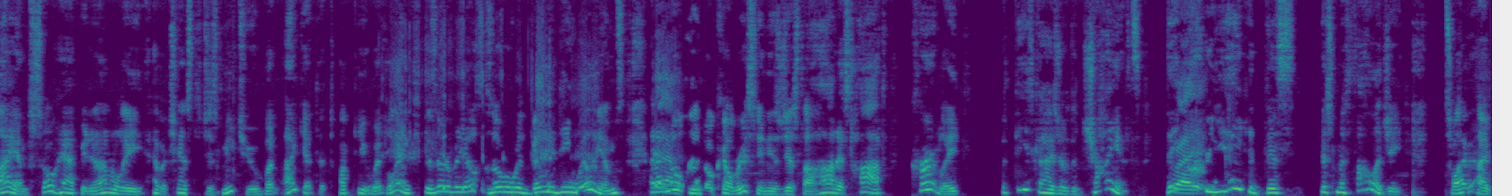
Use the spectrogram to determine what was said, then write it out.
I am so happy to not only have a chance to just meet you, but I get to talk to you at length because everybody else is over with Billy Dee Williams. And yeah. I know Lando Calrissian is just the hottest hot currently, but these guys are the giants. They right. created this this mythology. So I, I,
